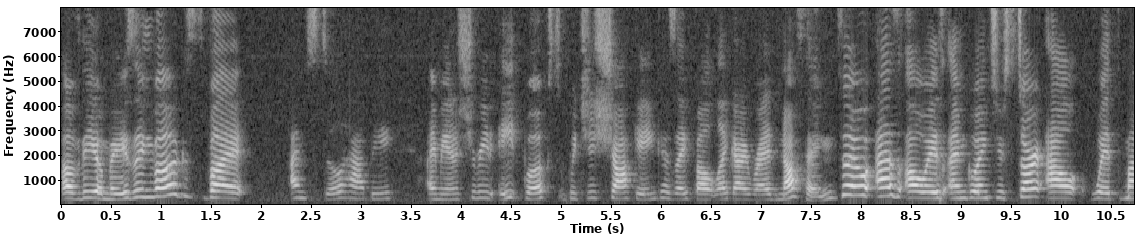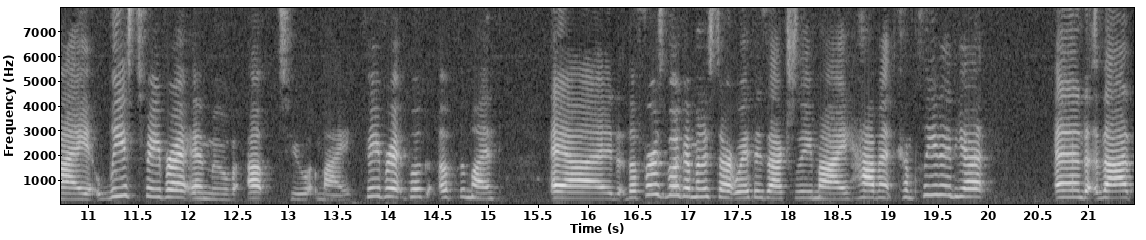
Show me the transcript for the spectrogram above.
of the amazing books, but I'm still happy. I managed to read eight books, which is shocking because I felt like I read nothing. So, as always, I'm going to start out with my least favorite and move up to my favorite book of the month. And the first book I'm going to start with is actually my haven't completed yet, and that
